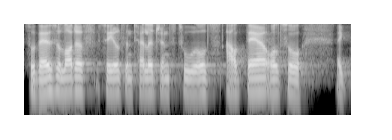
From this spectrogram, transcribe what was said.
So there's a lot of sales intelligence tools out there, also like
